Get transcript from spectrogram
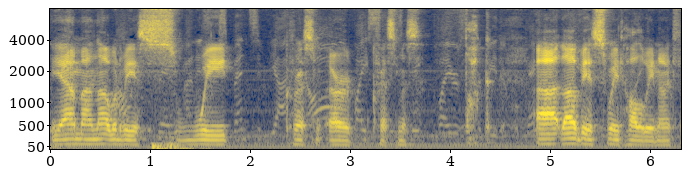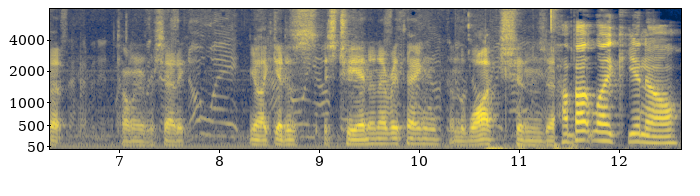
Yeah, man, that would be a sweet Christmas or Christmas. Fuck. Uh, that would be a sweet Halloween outfit. Tommy Vercetti. You know, like get his, his chain and everything, and the watch, and uh, How about like you know,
